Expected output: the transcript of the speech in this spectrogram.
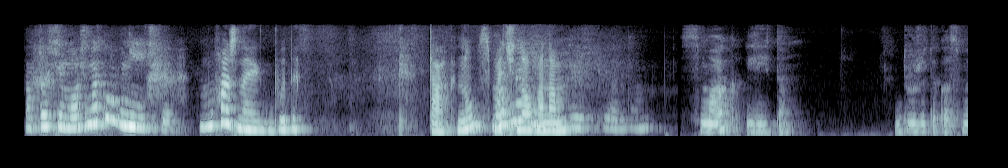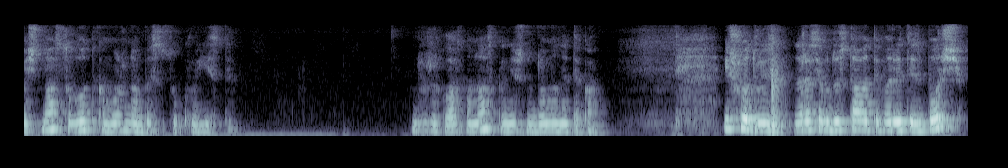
А то можна клубнички? Можна, як буде. Так, ну, смачного нам. Смак літа. Дуже така смачна, солодка, можна без цукру їсти. Дуже класно. У нас, звісно, вдома не така. І що, друзі, зараз я буду ставити варитись борщ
